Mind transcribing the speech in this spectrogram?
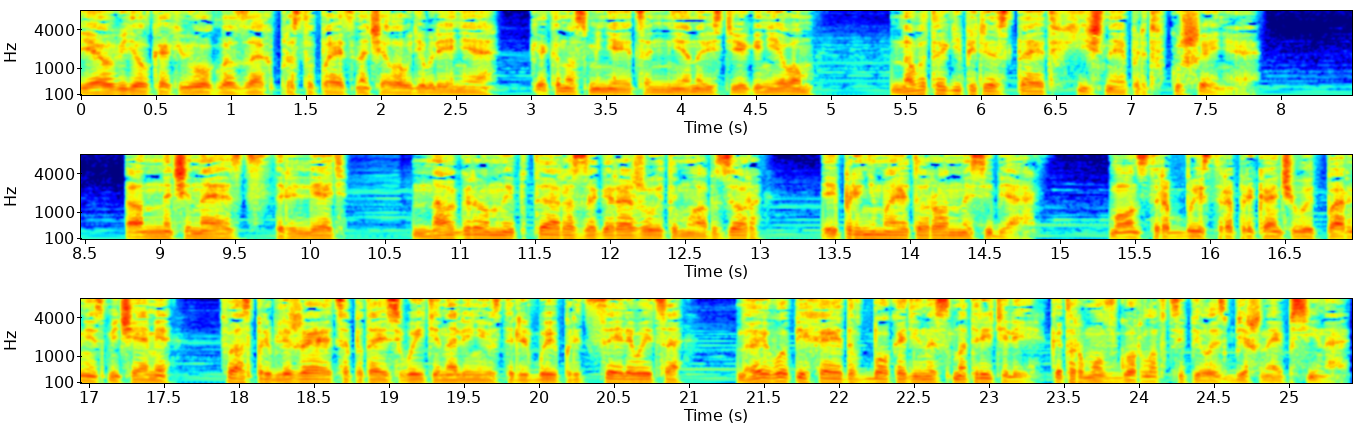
Я увидел, как в его глазах проступает сначала удивление, как оно сменяется ненавистью и гневом, но в итоге перерастает в хищное предвкушение. Он начинает стрелять, но огромный птар загораживает ему обзор и принимает урон на себя. Монстр быстро приканчивает парни с мечами, Фас приближается, пытаясь выйти на линию стрельбы, прицеливается, но его пихает в бок один из смотрителей, которому в горло вцепилась бешеная псина.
